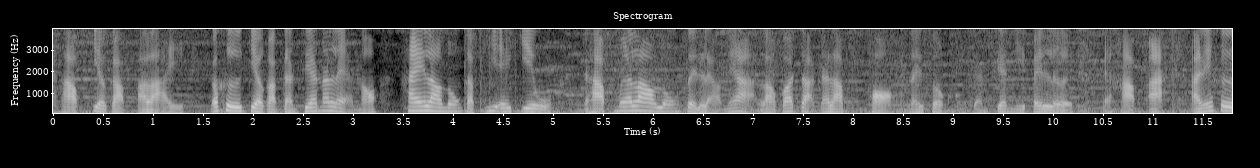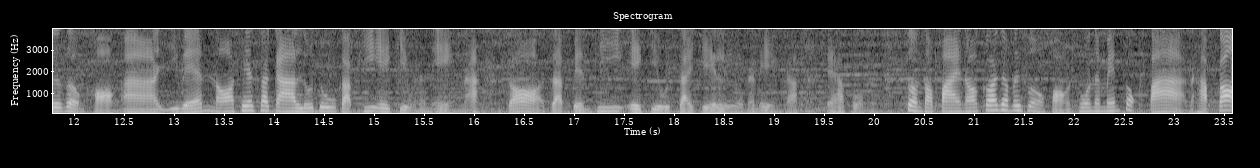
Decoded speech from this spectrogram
นะครับเกี่ยวกับอะไรก็คือเกี่ยวกับดันเจียนนั่นแหละเนาะให้เราลงกับพี่เอกิวนะครับเมื่อเราลงเสร็จแล้วเนี่ยเราก็จะได้รับของในส่วนของดันเจียนนี้ไปเลยนะครับอะอันนี้คือส่วนของอ่าอีเวนต์เนาะเทศกาลฤดูกับพี่เอกิวนั่นเองนะก็จะเป็นพี่เอกิวใจเกเรนั่นเองนะนะครับผม ส่วนต่อไปเนาะก็จะเป็นส่วนของทัวร์นาเมนต์ตกปลานะครับก็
